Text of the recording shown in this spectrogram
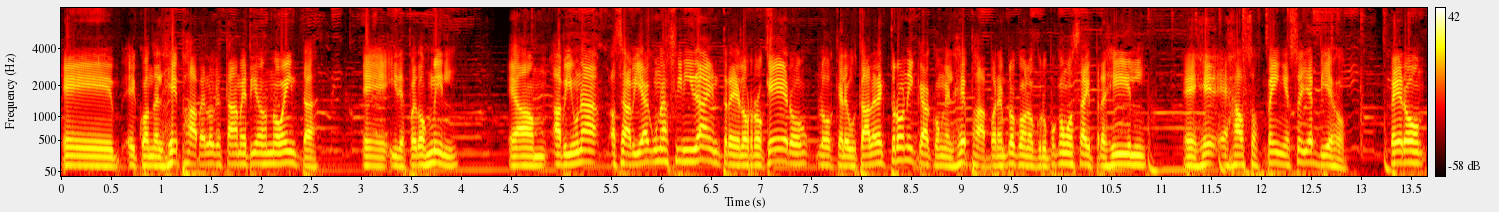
eh, eh, cuando el hip hop es lo que estaba metido en los 90 eh, y después 2000, eh, um, había una, o sea, había una afinidad entre los rockeros, los que les gustaba la electrónica, con el hip hop, por ejemplo, con los grupos como Cypress Hill, House of Pain, eso ya es viejo. Pero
